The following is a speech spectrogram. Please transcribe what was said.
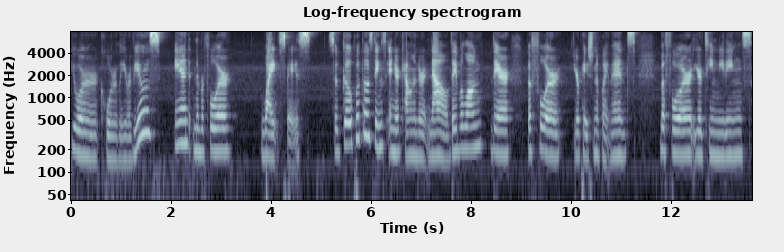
your quarterly reviews. And number four, white space. So go put those things in your calendar now. They belong there before your patient appointments, before your team meetings,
